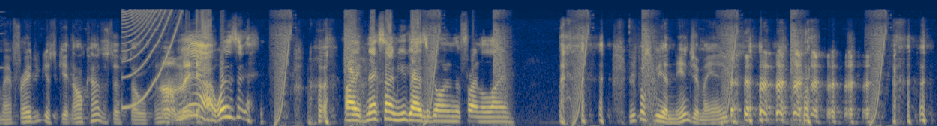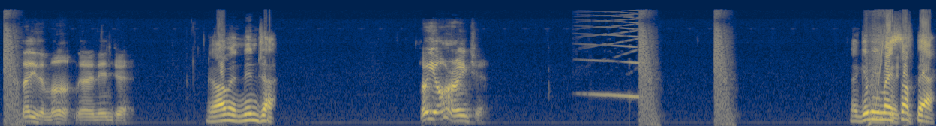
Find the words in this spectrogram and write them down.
Oh man, Fred, you're just getting all kinds of stuff stolen. man. Oh man. yeah. What is it? All right, next time you guys are going in the front of the line. You're supposed to be a ninja, man. I thought he's a monk, not a ninja. You know, I'm a ninja. Oh, you are, ain't you? Now give me my Okay, stuff back.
